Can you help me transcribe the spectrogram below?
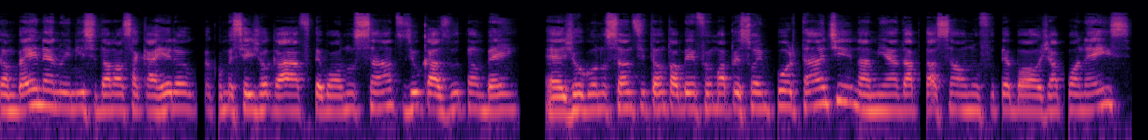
também, né? No início da nossa carreira, eu comecei a jogar futebol no Santos e o Kazu também é, jogou no Santos, então também foi uma pessoa importante na minha adaptação no futebol japonês.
